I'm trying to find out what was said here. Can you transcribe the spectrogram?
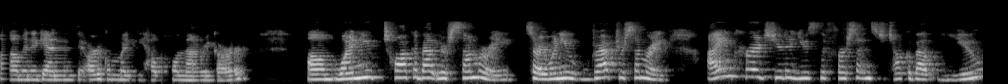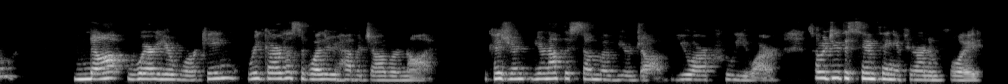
Um, and again, the article might be helpful in that regard. Um, when you talk about your summary, sorry, when you draft your summary, I encourage you to use the first sentence to talk about you, not where you're working, regardless of whether you have a job or not because you're, you're not the sum of your job. You are who you are. So I would do the same thing if you're unemployed.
